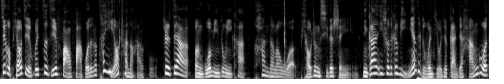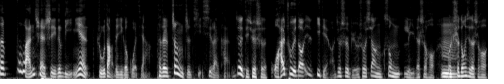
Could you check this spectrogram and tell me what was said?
结果朴槿惠自己访法国的时候，她也要穿到韩服，就是这样。本国民众一看，看到了我朴正熙的身影。你刚才一说这个理念这个问题，我就感觉韩国它不完全是一个理念主导的一个国家，它的政治体系来看，这的确是的，我还注意到一一点啊，就是比如说像送礼的时候，嗯或吃东西的时候，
